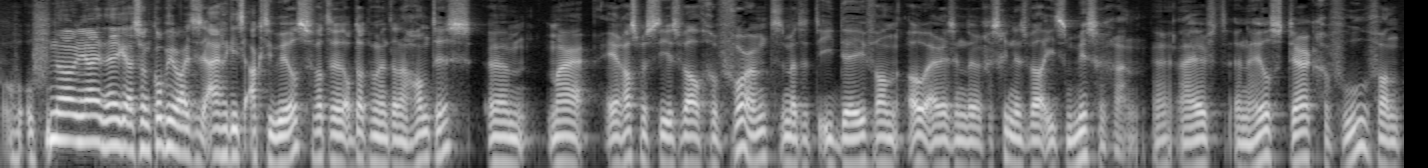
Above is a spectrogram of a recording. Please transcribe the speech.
Of... Nou ja, nee, zo'n copyright is eigenlijk iets actueels wat er op dat moment aan de hand is. Um, maar Erasmus die is wel gevormd met het idee van, oh, er is in de geschiedenis wel iets misgegaan. Hij heeft een heel sterk gevoel van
